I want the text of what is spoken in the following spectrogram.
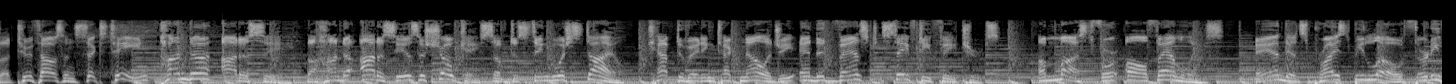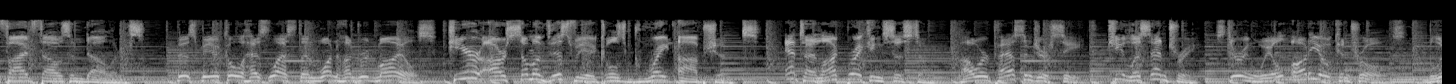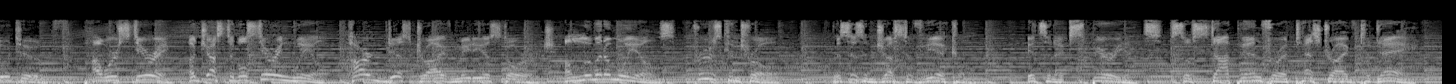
The 2016 Honda Odyssey. The Honda Odyssey is a showcase of distinguished style, captivating technology, and advanced safety features. A must for all families. And it's priced below $35,000. This vehicle has less than 100 miles. Here are some of this vehicle's great options anti lock braking system, power passenger seat, keyless entry, steering wheel audio controls, Bluetooth, power steering, adjustable steering wheel, hard disk drive media storage, aluminum wheels, cruise control. This isn't just a vehicle, it's an experience. So stop in for a test drive today.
